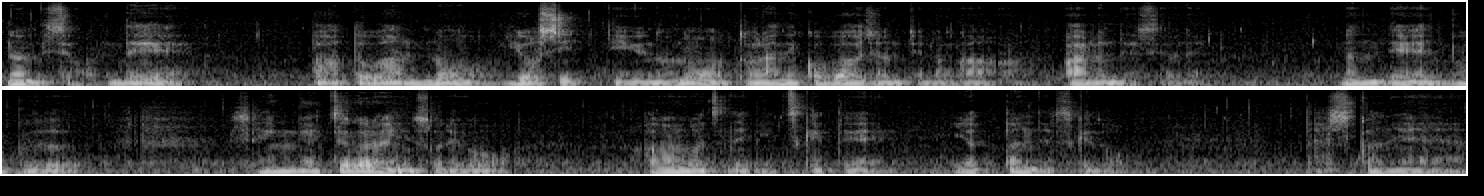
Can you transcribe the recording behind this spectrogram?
なんですよ。でパート1の「よし」っていうのの虎猫バージョンっていうのがあるんですよね。なんで僕先月ぐらいにそれを浜松で見つけてやったんですけど確かね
